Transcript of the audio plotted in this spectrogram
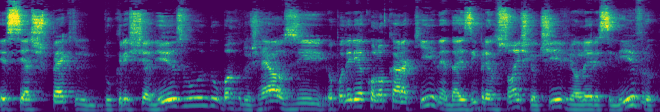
esse aspecto do cristianismo do banco dos réus e eu poderia colocar aqui, né, das impressões que eu tive ao ler esse livro,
